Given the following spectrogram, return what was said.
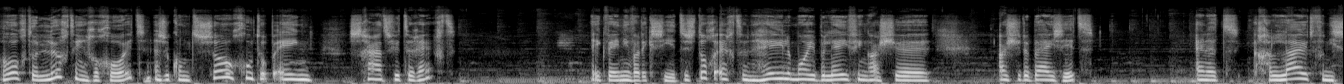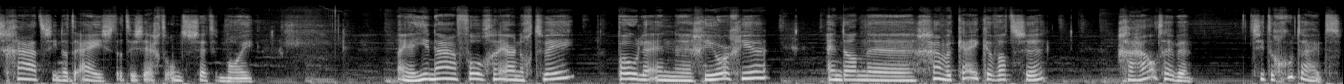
hoog de lucht ingegooid. En ze komt zo goed op één schaats weer terecht. Ik weet niet wat ik zie. Het is toch echt een hele mooie beleving als je, als je erbij zit. En het geluid van die schaats in dat ijs, dat is echt ontzettend mooi. Nou ja, hierna volgen er nog twee, Polen en eh, Georgië. En dan eh, gaan we kijken wat ze gehaald hebben. Het ziet er goed uit.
